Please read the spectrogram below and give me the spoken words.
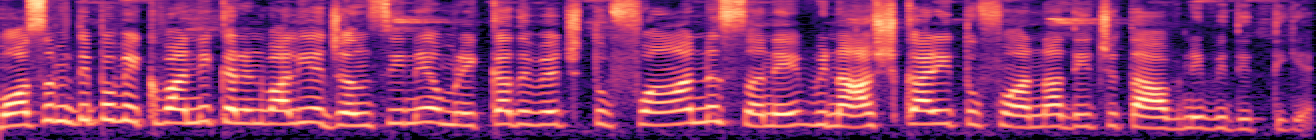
ਮੌਸਮ ਦੀ ਭਵਿੱਖਬਾਣੀ ਕਰਨ ਵਾਲੀ ਏਜੰਸੀ ਨੇ ਅਮਰੀਕਾ ਦੇ ਵਿੱਚ ਤੂਫਾਨ ਸਣੇ ਵਿਨਾਸ਼ਕਾਰੀ ਤੂਫਾਨਾਂ ਦੀ ਚੇਤਾਵਨੀ ਵੀ ਦਿੱਤੀ ਹੈ।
